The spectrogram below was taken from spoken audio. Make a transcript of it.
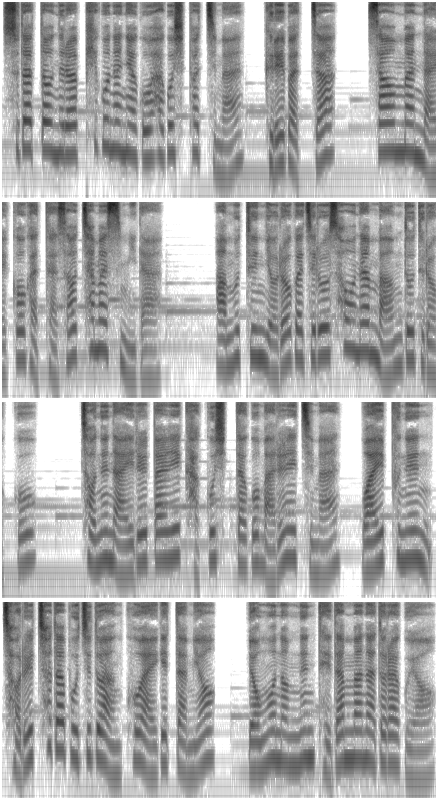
수다 떠느라 피곤하냐고 하고 싶었지만 그래봤자 싸움만 날 것 같아서 참았습니다. 아무튼 여러 가지로 서운한 마음도 들었고 저는 아이를 빨리 갖고 싶다고 말을 했지만 와이프는 저를 쳐다보지도 않고 알겠다며 영혼 없는 대답만 하더라고요.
